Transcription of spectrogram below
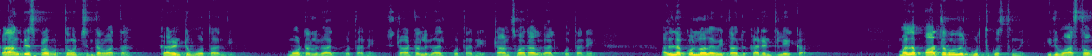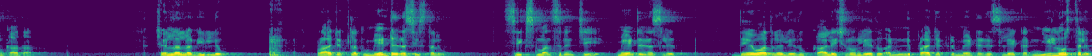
కాంగ్రెస్ ప్రభుత్వం వచ్చిన తర్వాత కరెంటు పోతుంది. మోటార్లు కాలిపోతాయి స్టార్టర్లు కాలిపోతాయి ట్రాన్స్ఫారాలు కాలిపోతాయి అల్లకొల్లలు అవుతాను కరెంటు లేక. మళ్ళీ పాత రోజులు గుర్తుకొస్తున్నాయి. ఇది వాస్తవం కాదా? చెల్లల్లో నీళ్ళు లేవు. ప్రాజెక్టులకు మెయింటెనెన్స్ ఇస్తలేవు. సిక్స్ మంత్స్ నుంచి మెయింటెనెన్స్ లేదు. దేవాదులు లేదు కాళేశ్వరం లేదు అన్ని ప్రాజెక్టులు మెయింటెనెన్స్ లేక నీళ్ళు వస్తలేవు.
